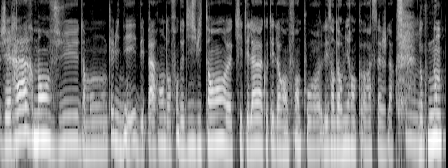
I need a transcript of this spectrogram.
J'ai rarement vu dans mon cabinet des parents d'enfants de 18 ans euh, qui étaient là à côté de leur enfant pour euh, les endormir encore à cet âge-là. Donc non.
